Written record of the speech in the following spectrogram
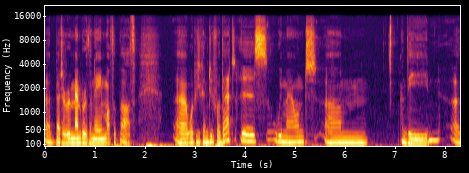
uh, better remember the name of the path. Uh, what we can do for that is we mount um, the uh,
